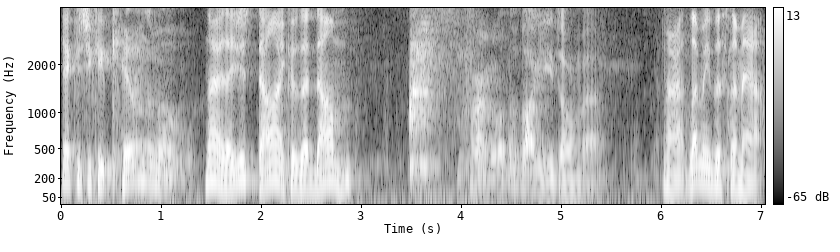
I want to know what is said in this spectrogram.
Yeah, because you keep killing them all. No, they just die because they're dumb. Bro, what the fuck are you talking about? All right, let me listen them out.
